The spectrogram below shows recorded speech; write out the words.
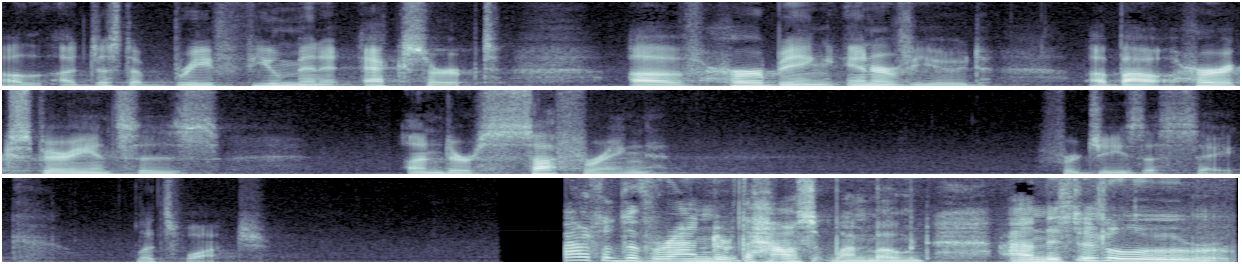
a, a, just a brief few minute excerpt of her being interviewed about her experiences under suffering for Jesus' sake. Let's watch. Out of the veranda of the house at one moment, and this little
